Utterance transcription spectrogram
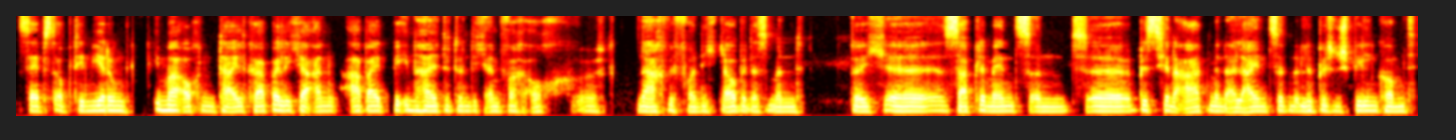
Selbstoptimierung immer auch einen Teil körperlicher An Arbeit beinhaltet und ich einfach auch äh, nach wie vor nicht glaube, dass man durch äh, Supplements und äh, bisschen Atmen allein zu den Olympischen Spielen kommt.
